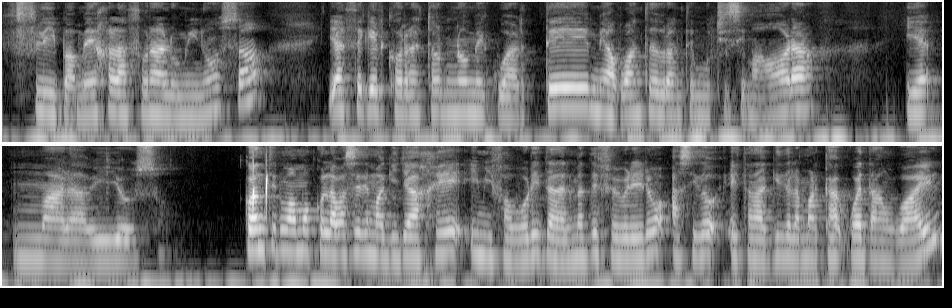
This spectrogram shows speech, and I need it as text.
flipa, me deja la zona luminosa y hace que el corrector no me cuarte, me aguante durante muchísimas horas y es maravilloso. Continuamos con la base de maquillaje y mi favorita del mes de febrero ha sido esta de aquí de la marca Wet n Wild.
